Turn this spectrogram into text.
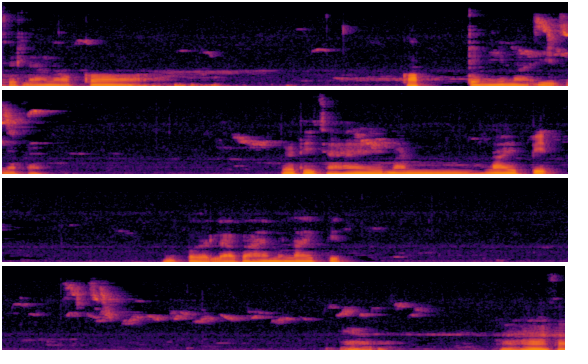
เสร็จแล้วเราก็ก๊อปตัวนี้มาอีกนะครับ เพื่อที่จะให้มันไล่ปิด มันเปิดแล้วก็ให้มันไล่ปิดขาห้าขา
